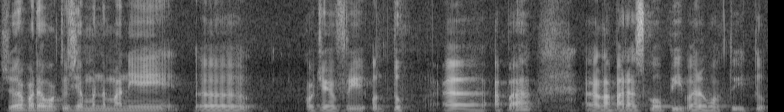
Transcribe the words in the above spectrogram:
Saudara pada waktu saya menemani uh, Coach Jeffrey untuk uh, apa uh, laparoskopi pada waktu itu.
